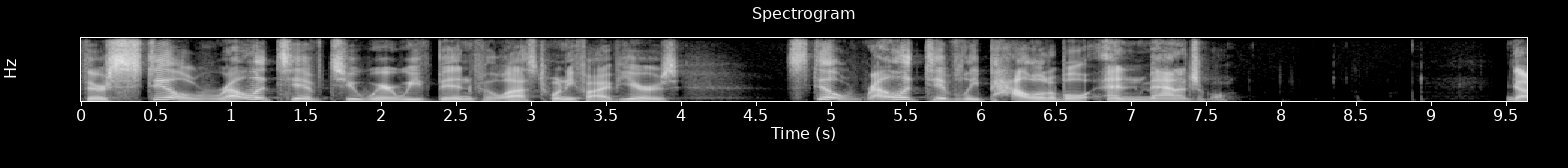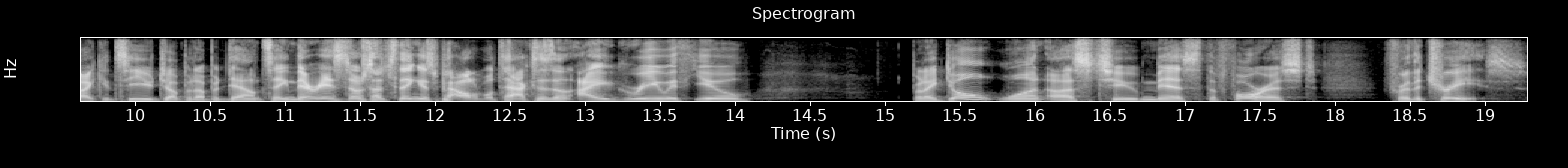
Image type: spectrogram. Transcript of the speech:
they're still relative to where we've been for the last 25 years, still relatively palatable and manageable. Now, I can see you jumping up and down saying there is no such thing as palatable taxes, and I agree with you. But I don't want us to miss the forest for the trees,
